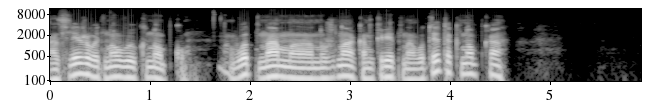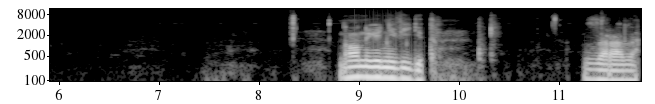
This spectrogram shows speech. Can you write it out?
Отслеживать новую кнопку. Вот нам э, нужна конкретно вот эта кнопка. Но он ее не видит. Зараза.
